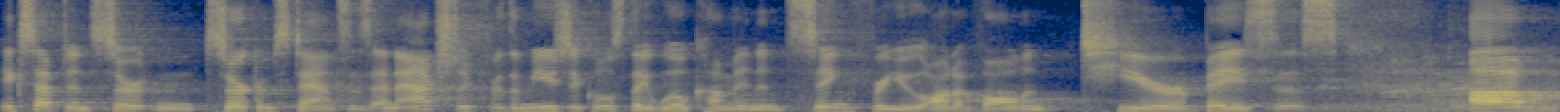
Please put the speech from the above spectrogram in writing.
except in certain circumstances. And actually, for the musicals, they will come in and sing for you on a volunteer basis. Um,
